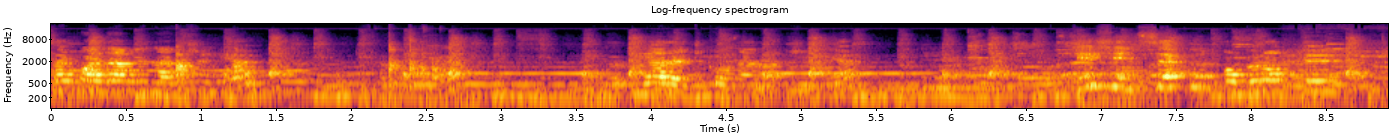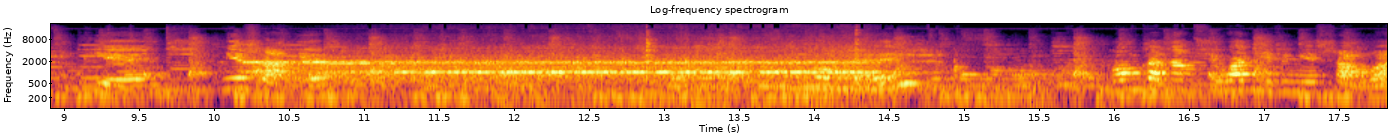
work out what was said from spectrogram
Zakładamy naczynie. Miareczką na naczynie. 10 sekund obroty 5. Mieszanie. Okej. Mąka nam się ładnie wymieszała.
